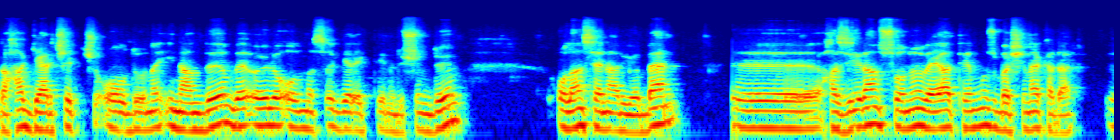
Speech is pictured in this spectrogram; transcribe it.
daha gerçekçi olduğuna inandığım ve öyle olması gerektiğini düşündüğüm olan senaryo. Ben e, Haziran sonu veya Temmuz başına kadar e,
